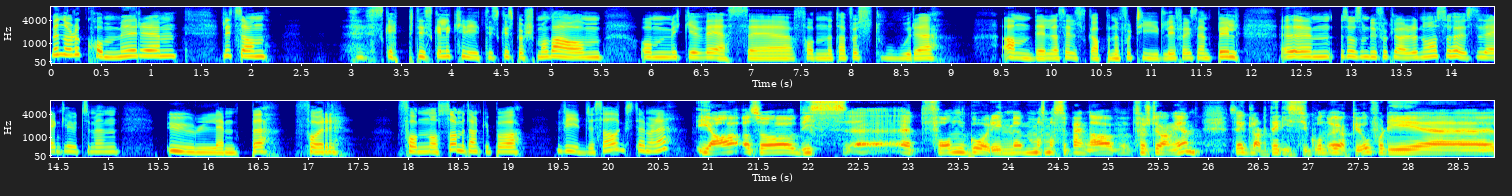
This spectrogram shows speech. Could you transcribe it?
Men når det kommer litt sånn skeptiske eller kritiske spørsmål da, om, om ikke WC-fondene tar for store andeler av selskapene for tidlig, f.eks. Um, sånn som du forklarer det nå, så høres det egentlig ut som en ulempe for fondet også, med tanke på videresalg, stemmer det? Ja, altså hvis eh, et fond går inn med masse penger første gangen, så er det klart at risikoen øker jo, fordi eh,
